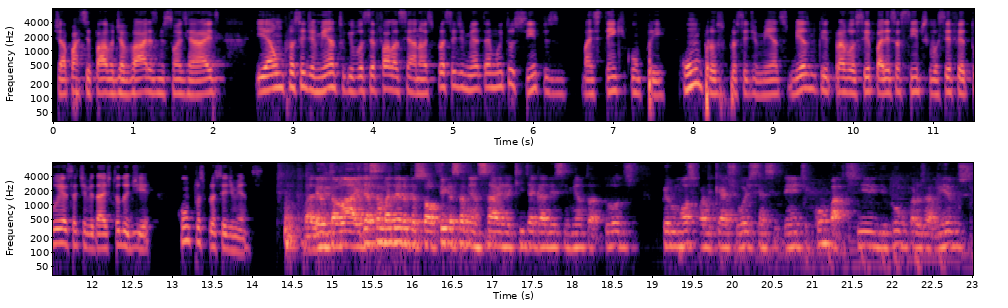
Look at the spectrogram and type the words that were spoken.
já participava de várias missões reais, e é um procedimento que você fala assim: ah, não, esse procedimento é muito simples, mas tem que cumprir. Cumpra os procedimentos, mesmo que para você pareça simples, que você efetue essa atividade todo dia. Cumpra os procedimentos. Valeu, então lá. E dessa maneira, pessoal, fica essa mensagem aqui de agradecimento a todos pelo nosso podcast Hoje Sem Acidente. Compartilhe, divulgue para os amigos.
